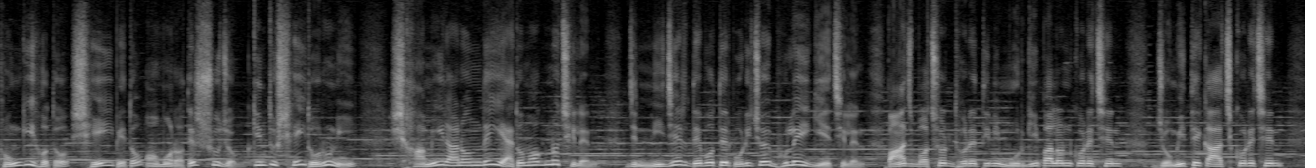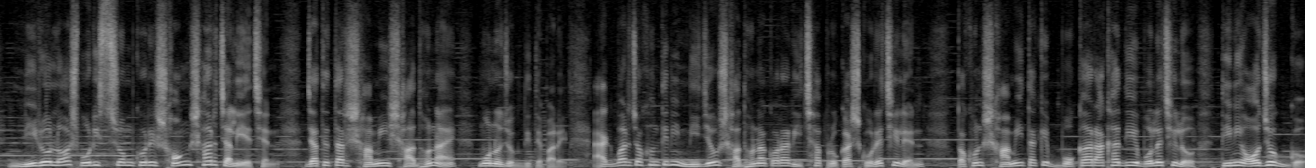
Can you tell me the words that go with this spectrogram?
সঙ্গী হতো, সেই পেত অমরতের সুযোগ। কিন্তু সেই তরুণী, স্বামীর আনন্দেই এত মগ্ন ছিলেন যে নিজের দেবতের পরিচয় ভুলেই গিয়েছিলেন। পাঁচ বছর ধরে তিনি মুরগি পালন করেছেন, জমিতে কাজ করেছেন, নিরলস পরিশ্রম করে সংসার চালিয়েছেন, যাতে তার স্বামী সাধনায় মনোযোগ দিতে পারে। একবার যখন তিনি নিজেও সাধনা করার ইচ্ছা প্রকাশ করেছিলেন, তখন স্বামী তাকে বোকা রাখা দিয়ে বলেছিল, তিনি অযোগ্য।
